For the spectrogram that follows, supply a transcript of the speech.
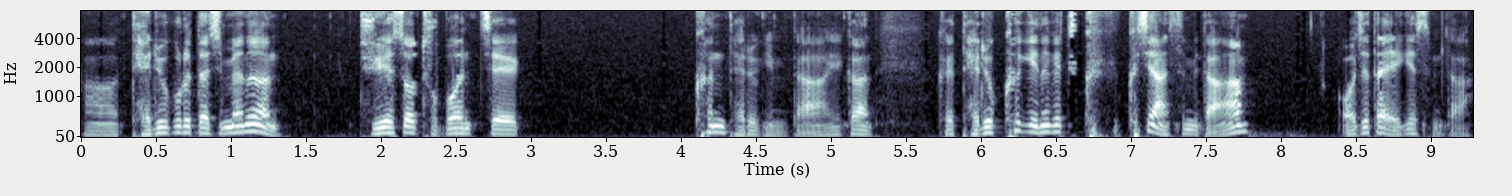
어, 대륙으로 따지면은 뒤에서 두 번째 큰 대륙입니다. 그러니까 그 대륙 크기는 크, 크, 크지 않습니다. 어제 다 얘기했습니다.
